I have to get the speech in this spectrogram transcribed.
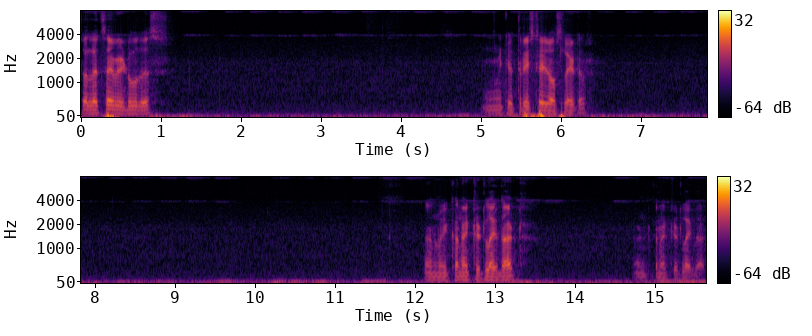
So, let us say we do this a 3 stage oscillator and we connect it like that and connect it like that.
